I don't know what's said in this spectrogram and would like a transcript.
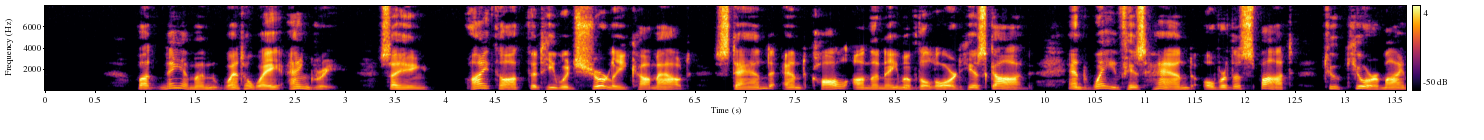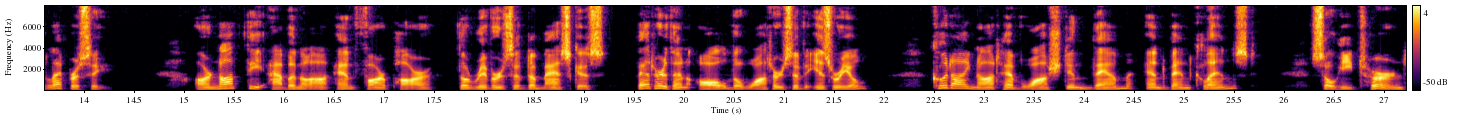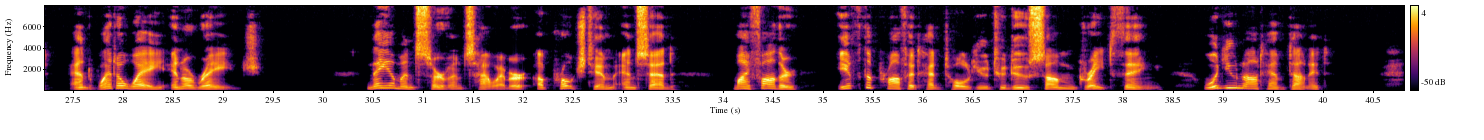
But Naaman went away angry, saying, I thought that he would surely come out, stand and call on the name of the Lord his God, and wave his hand over the spot to cure my leprosy. Are not the Abana and Pharpar, the rivers of Damascus, better than all the waters of Israel? Could I not have washed in them and been cleansed? So he turned and went away in a rage. Naaman's servants, however, approached him and said, My father, if the prophet had told you to do some great thing, would you not have done it?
